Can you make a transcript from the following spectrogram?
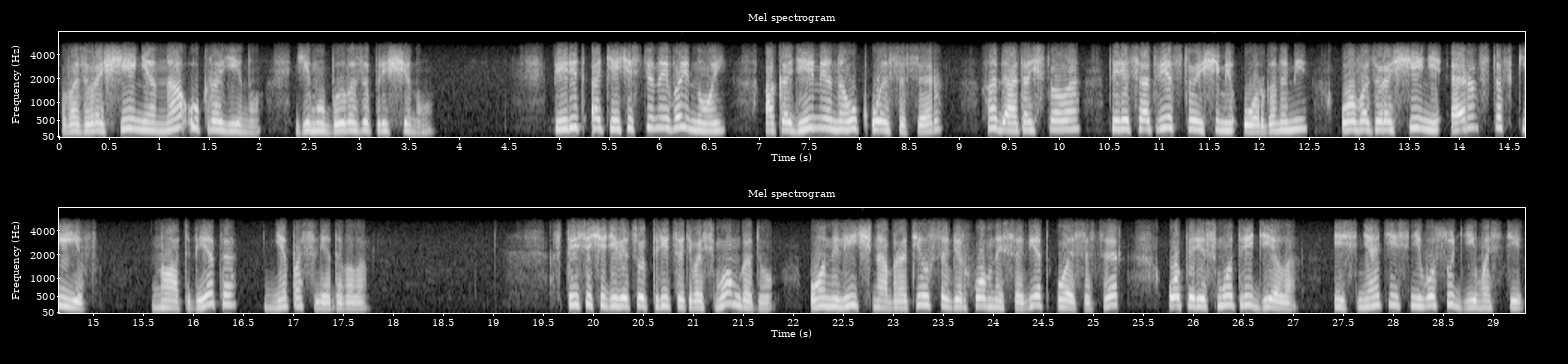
Возвращение на Украину ему было запрещено. Перед Отечественной войной Академия наук УССР ходатайствовала перед соответствующими органами о возвращении Эрнста в Киев, но ответа не последовало. В 1938 году он лично обратился в Верховный совет ОССР о пересмотре дела и снятии с него судимости,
